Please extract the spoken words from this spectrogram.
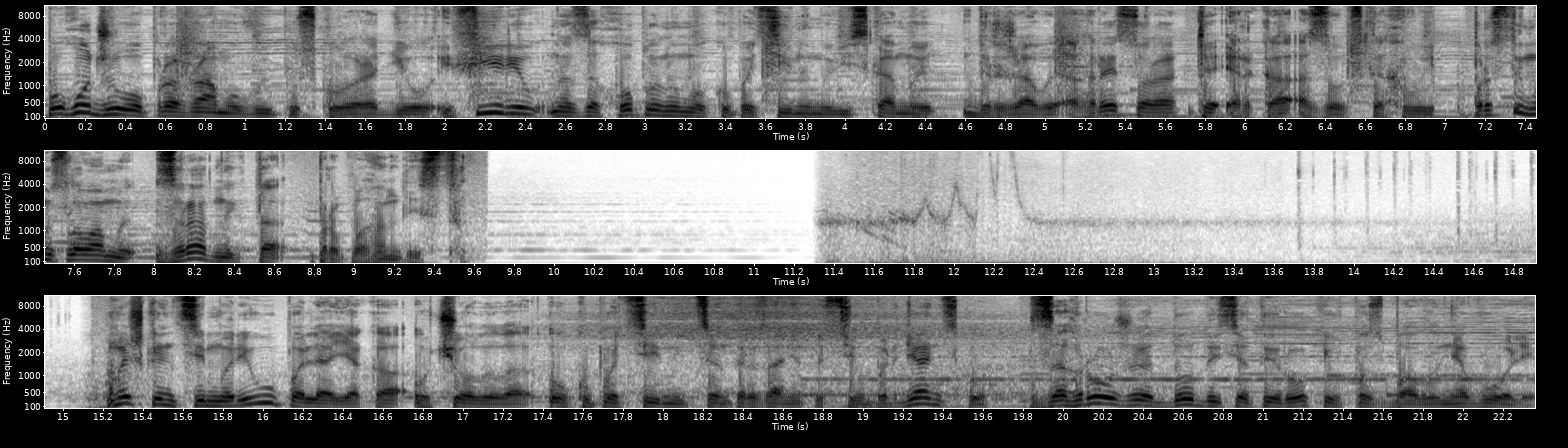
Погоджував програму випуску радіоефірів на захопленому окупаційними військами держави-агресора ТРК Азовська хвиля. Простими словами, зрадник та пропагандист. Мешканці Маріуполя, яка очолила окупаційний центр зайнятості в Бердянську, загрожує до 10 років позбавлення волі.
